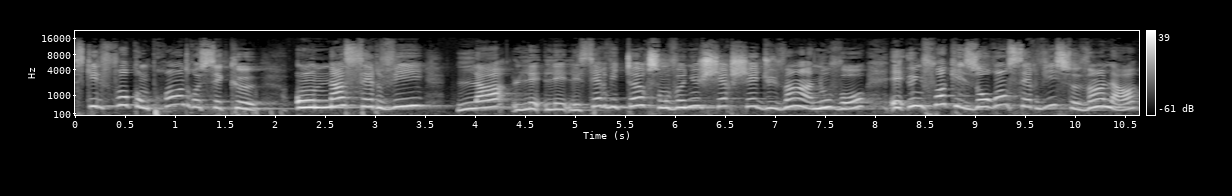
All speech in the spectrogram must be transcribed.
Ce qu'il faut comprendre, c'est que on a servi là, les, serviteurs sont venus chercher du vin à nouveau, et une fois qu'ils auront servi ce vin-là,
